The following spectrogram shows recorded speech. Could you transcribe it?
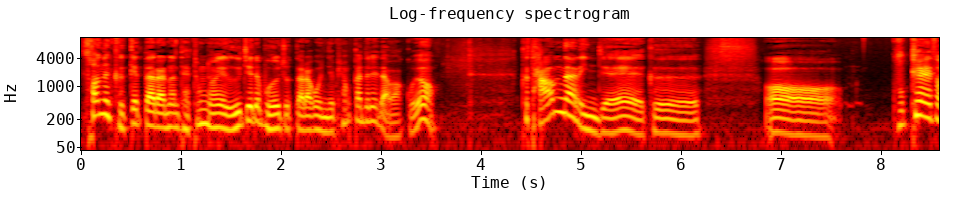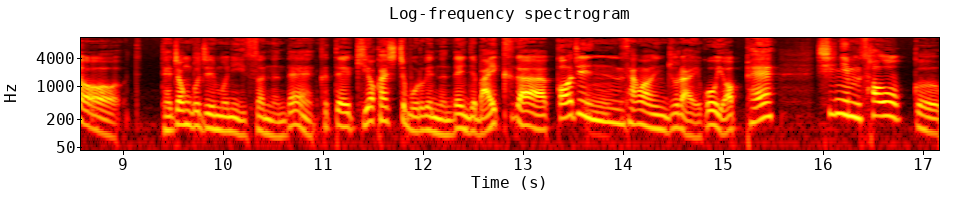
선을 긋겠다라는 대통령의 의지를 보여줬다라고 이제 평가들이 나왔고요. 그 다음 날 이제 그, 어, 국회에서 대정부 질문이 있었는데 그때 기억하실지 모르겠는데 이제 마이크가 꺼진 상황인 줄 알고 옆에 신임 서욱 그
